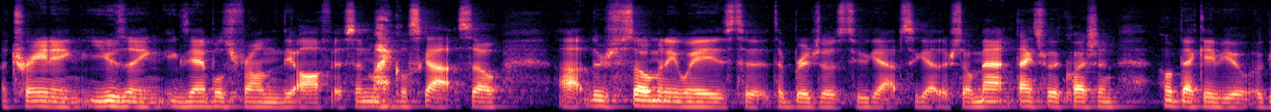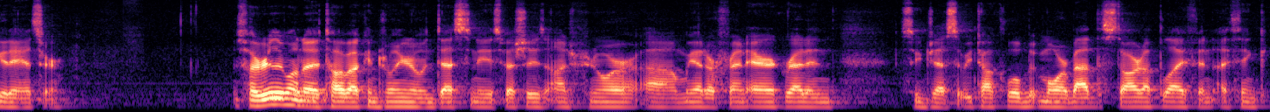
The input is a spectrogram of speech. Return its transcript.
a training using examples from The Office and Michael Scott. So uh, there's so many ways to, to bridge those two gaps together. So Matt, thanks for the question. Hope that gave you a good answer so I really want to talk about controlling your own destiny, especially as an entrepreneur. Um, we had our friend Eric Redden suggest that we talk a little bit more about the startup life, and I think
